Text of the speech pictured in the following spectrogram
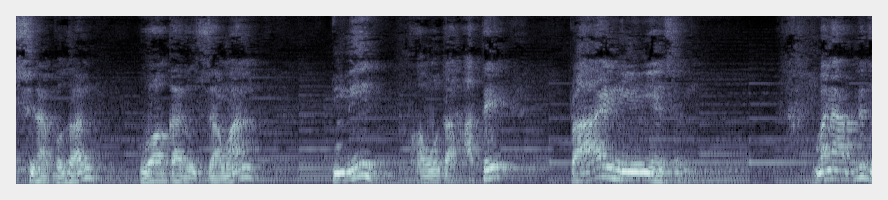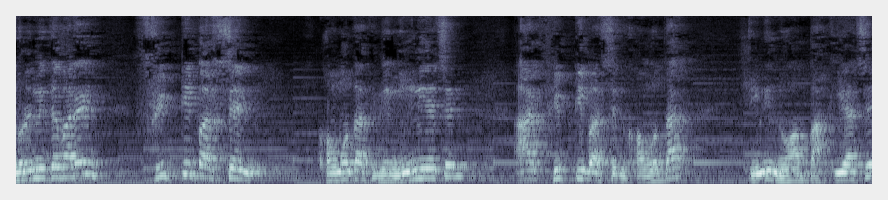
সেনাপ্রধান ওয়াকারুজ্জামান। তিনি ক্ষমতা হাতে প্রায় নিয়ে নিয়েছেন। মানে আপনি ধরে নিতে পারেন ফিফটি পার্সেন্ট ক্ষমতা তিনি নিয়ে নিয়েছেন, আর ফিফটি পার্সেন্ট ক্ষমতা তিনি নেওয়া বাকি আছে,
